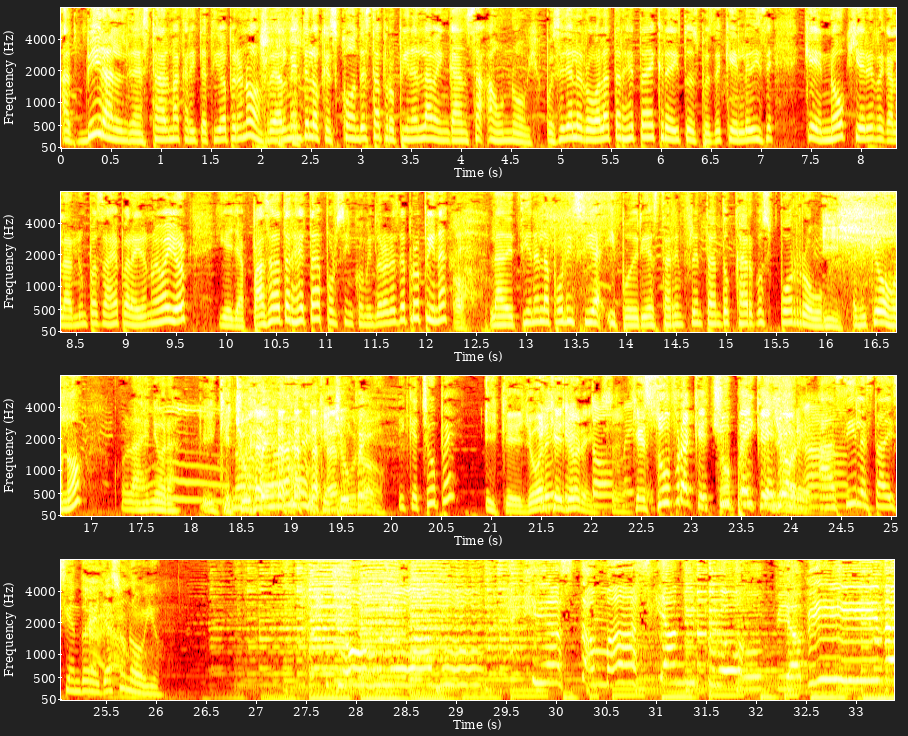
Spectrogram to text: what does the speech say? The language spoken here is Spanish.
admiran esta alma caritativa, pero no, realmente lo que esconde esta propina es la venganza a un novio. Pues ella le roba la tarjeta de crédito después de que él le dice que no quiere regalarle un pasaje para ir a Nueva York y ella pasa la tarjeta por 5 mil dólares de propina, la detiene la policía y podría estar enfrentando cargos por robo. Así que ojo, ¿no? Con la señora. Y que No. chupe, y que chupe, Y que chupe y que llore, Y que llore. Sí. que sufra, que chupe y que llore. Así le está diciendo ella a su novio. Propia vida.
